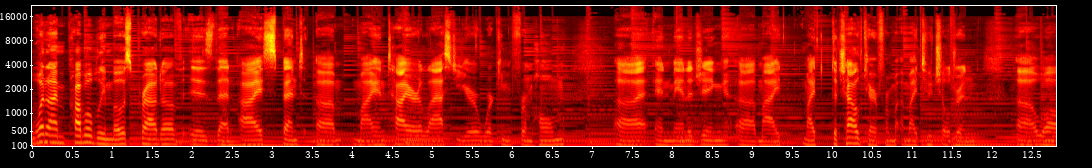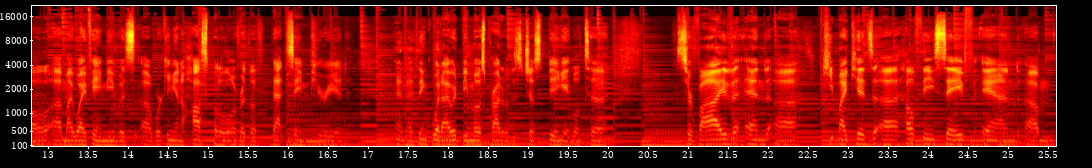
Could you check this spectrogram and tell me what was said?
what I'm probably most proud of is that I spent um, my entire last year working from home uh, and managing uh, my my the childcare for my two children, uh, while uh, my wife Amy was uh, working in a hospital over the, that same period. And I think what I would be most proud of is just being able to survive and uh, keep my kids healthy, safe, and um,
